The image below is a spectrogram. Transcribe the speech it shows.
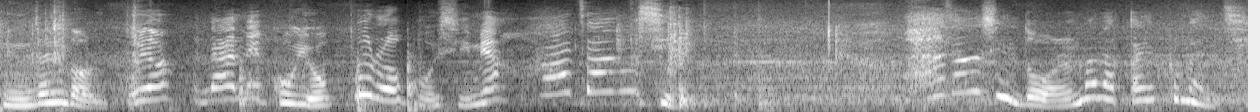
굉장히 넓고요. 그다음에 그 옆으로 보시면 화장실. 화장실도 얼마나 깔끔한지.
